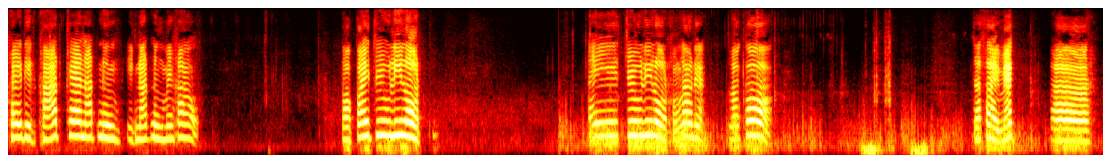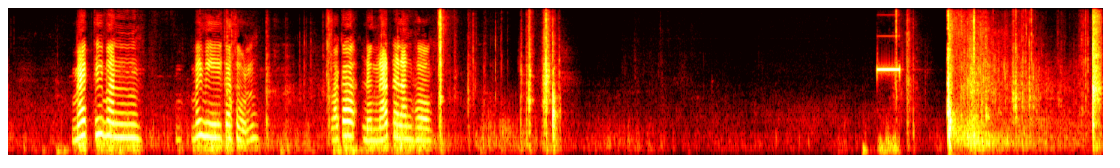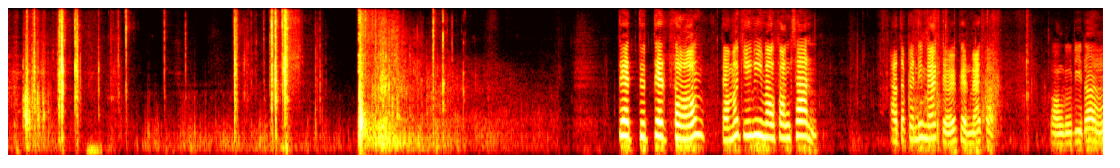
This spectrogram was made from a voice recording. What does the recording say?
เครดิตคาร์ดแค่นัดหนึ่ง อีกนัดหนึ่งไม่เข้า ต่อไปจิวรีโหลดไอจิวรีโหลดของเราเนี่ย เราก็ จะใส่แม็กแม็กที่มันไม่มีกระสุน แล้วก็หนึ่งนัดในรังเพลิง เจ็ดจุดเจ็ดสองแต่เมื่อกี้มีมาฟังก์ชัน อาจจะเป็นที่แม็กเดี๋ยวไปเปลี่ยนแม็กก่อน ลองดูดีได้ไหม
